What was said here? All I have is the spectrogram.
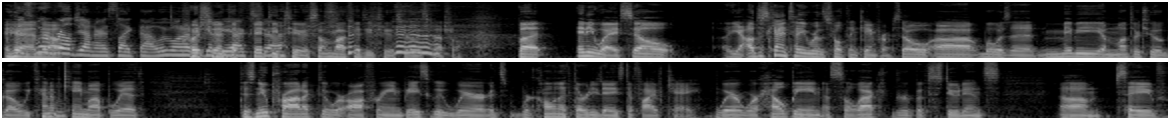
Because we're real generous like that. We wanted to give it the to extra. 52. Something about 52 is really special. But anyway, so uh, yeah, I'll just kind of tell you where this whole thing came from. So, uh, what was it? Maybe a month or two ago, we kind Mm-hmm. of came up with this new product that we're offering basically where it's we're calling it 30 days to 5k where we're helping a select group of students um, save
